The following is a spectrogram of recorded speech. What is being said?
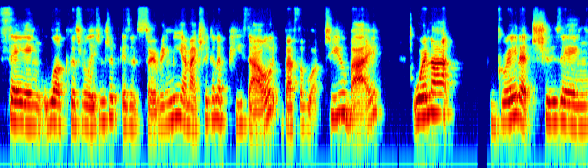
saying, look, this relationship isn't serving me. I'm actually going to peace out. Best of luck to you. Bye. We're not great at choosing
